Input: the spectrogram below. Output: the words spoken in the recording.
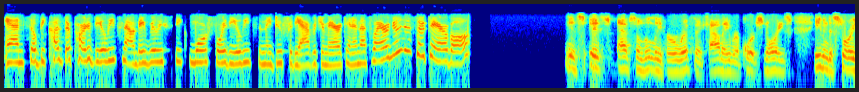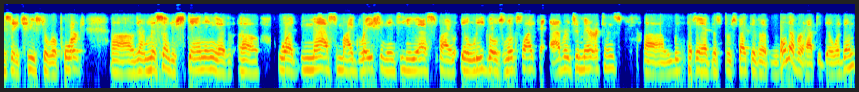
And so because they're part of the elites now, they really speak more for the elites than they do for the average American. And that's why our news is so terrible. It's it's absolutely horrific how they report stories, even the stories they choose to report. Uh, their misunderstanding of uh, what mass migration into the U.S. by illegals looks like to average Americans, uh, because they have this perspective of we'll never have to deal with them.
